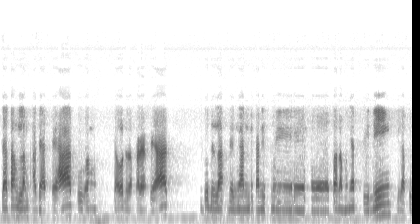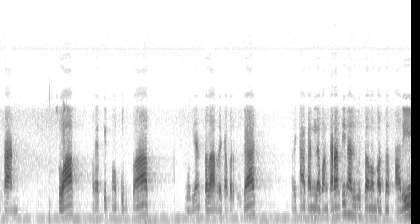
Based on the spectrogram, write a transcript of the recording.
datang dalam keadaan sehat, pulang Allah dalam keadaan sehat, itu adalah dengan mekanisme eh, apa namanya screening dilakukan swab, rapid maupun swab. Kemudian setelah mereka bertugas, mereka akan dilakukan karantina dulu selama 14 hari.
